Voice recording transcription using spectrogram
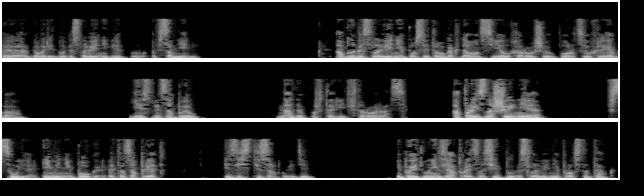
э, говорить благословение в сомнении. А благословение после того, когда он съел хорошую порцию хлеба, если забыл, надо повторить второй раз. А произношение в суе имени Бога – это запрет из десяти заповедей. И поэтому нельзя произносить благословение просто так.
